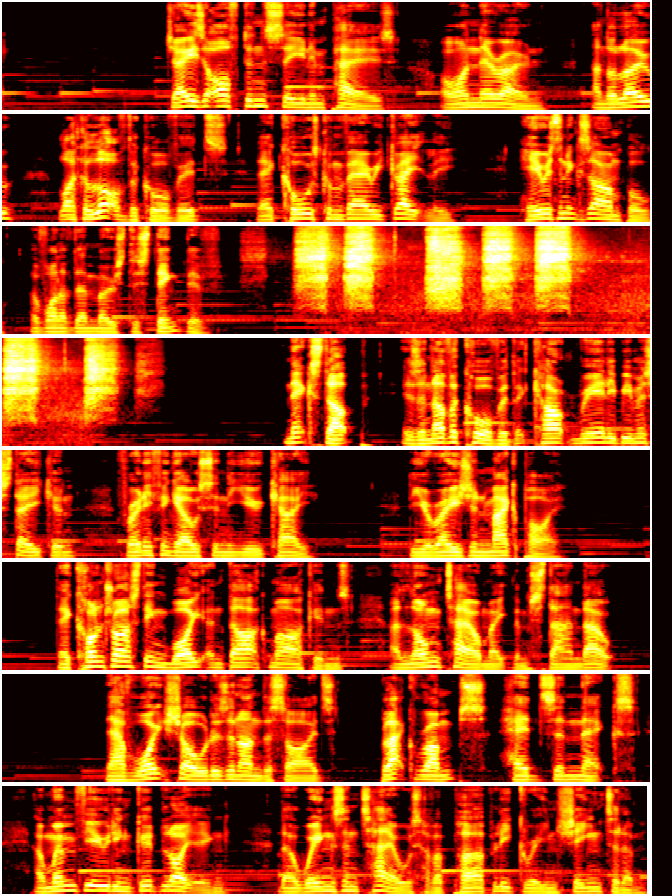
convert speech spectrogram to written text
Jays are often seen in pairs or on their own, and although, like a lot of the corvids, their calls can vary greatly, here is an example of one of their most distinctive. Next up is another corvid that can't really be mistaken for anything else in the UK, the Eurasian magpie. Their contrasting white and dark markings and long tail make them stand out. They have white shoulders and undersides, black rumps, heads and necks, and when viewed in good lighting, their wings and tails have a purpley green sheen to them.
